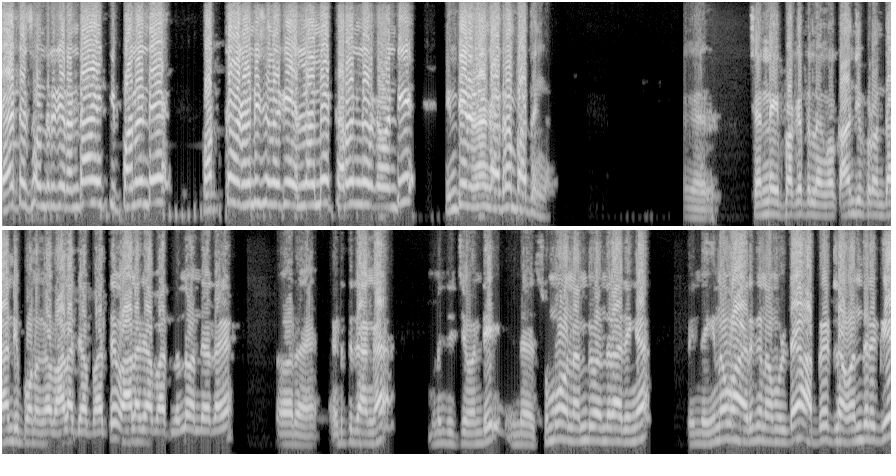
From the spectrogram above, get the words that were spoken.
லேட்டஸ்ட் வந்திருக்கு. ரெண்டாயிரத்தி பன்னெண்டு. பக்கா கண்டிஷன் இருக்கு எல்லாமே கரண்ட்ல இருக்க வண்டி. இன்டீரியர் தான் காட்டுறேன் பாத்துங்க. சென்னை பக்கத்துல இங்க காஞ்சிபுரம் தாண்டி போனோங்க. வாலாஜாபாத் வாலாஜாபாத்ல இருந்து வந்தாங்க ஒரு எடுத்துட்டாங்க. முடிஞ்சிச்சு வண்டி. இந்த சுமோ நம்பி வந்துடாதீங்க. இந்த இனோவா இருக்கு நம்மள்ட்ட. அப்டேட்ல வந்திருக்கு.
